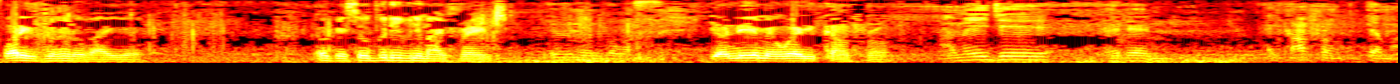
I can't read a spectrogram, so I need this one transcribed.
what is going over here. Okay, so good evening, my friend. Evening, boss. Your name and where you come from? I'm AJ, and then I come from Tema.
